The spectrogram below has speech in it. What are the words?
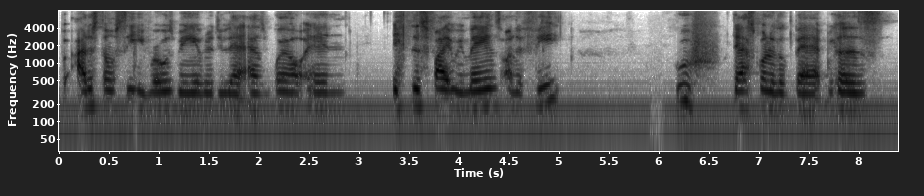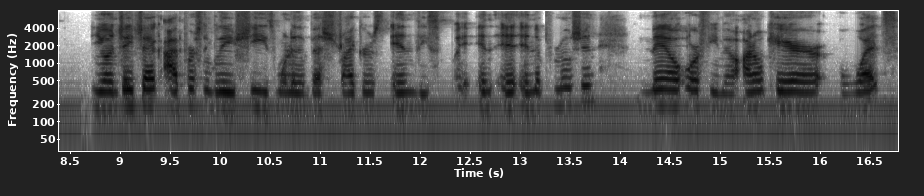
But I just don't see Rose being able to do that as well. And if this fight remains on the feet, oof, that's going to look bad because you Jacek, I personally believe she's one of the best strikers in these in, in, in the promotion, male or female. I don't care what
